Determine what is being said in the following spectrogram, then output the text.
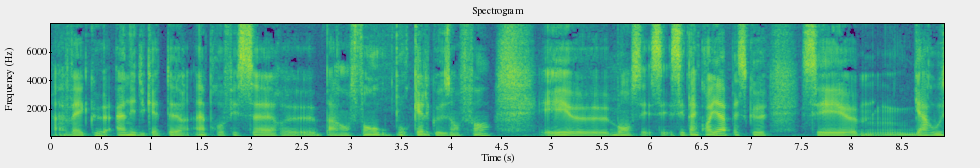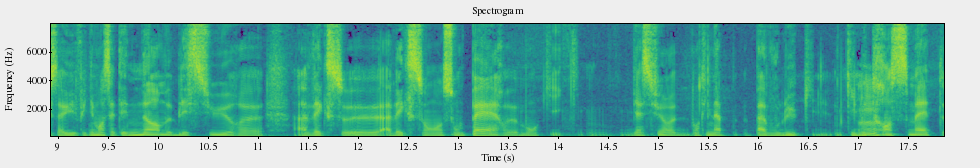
avec euh, un éducateur, un professeur euh, par enfant ou pour quelques enfants. Et euh, bon, c'est incroyable parce que c'est Garousse a eu effectivement cette énorme blessure avec ce, avec son, son père, bon, qui, bien sûr, dont il n'a pas voulu qu'il lui mmh. transmette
